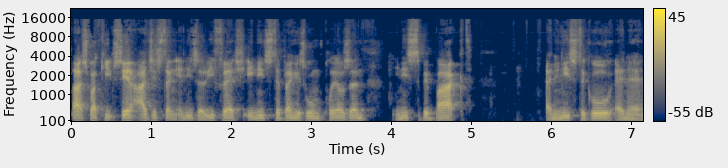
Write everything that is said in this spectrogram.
that's what I keep saying. I just think he needs a refresh. He needs to bring his own players in. He needs to be backed, and he needs to go and uh,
